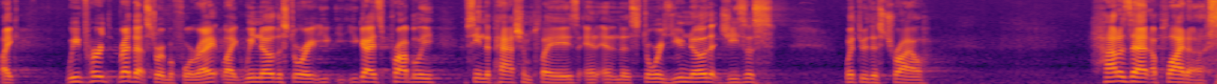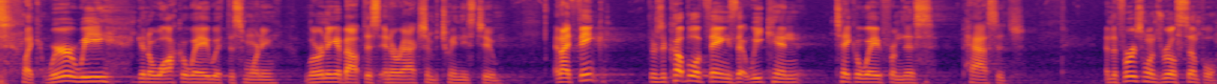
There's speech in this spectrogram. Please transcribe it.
Like, we've heard, read that story before, right? Like, we know the story. You, you guys probably have seen the Passion plays and, and the stories. You know that Jesus went through this trial, how does that apply to us? Like, where are we going to walk away with this morning, learning about this interaction between these two? And I think there's a couple of things that we can take away from this passage. And the first one's real simple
